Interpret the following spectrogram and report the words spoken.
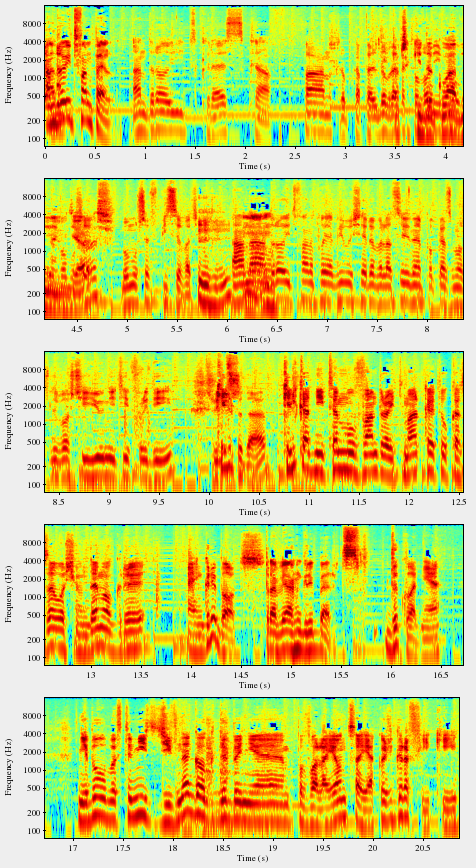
Android.fan.pl android-fan.pl Dobra, Patrz, tak powoli mówię, bo muszę, bo muszę wpisywać. Mhm. A na Mhm. Android Fan pojawiły się rewelacyjne pokaz możliwości Unity 3D, czyli Kil- 3D. Kilka dni temu w Android Market ukazało się demo gry Angry Bots. Prawie Angry Birds. Dokładnie. Nie byłoby w tym nic dziwnego, gdyby nie powalająca jakość grafiki.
